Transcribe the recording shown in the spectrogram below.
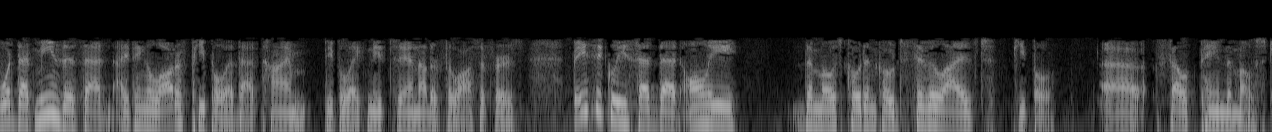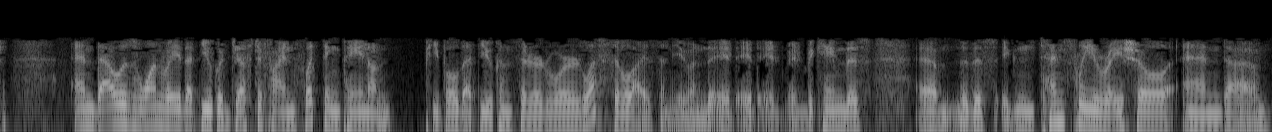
what that means is that I think a lot of people at that time, people like Nietzsche and other philosophers, basically said that only the most quote unquote civilized people uh, felt pain the most. And that was one way that you could justify inflicting pain on people that you considered were less civilized than you, and it it it, it became this um, this intensely racial and um,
